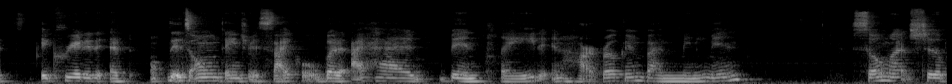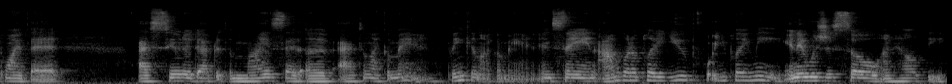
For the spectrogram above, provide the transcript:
it's it created a, its own dangerous cycle. But I had been played and heartbroken by many men, so much to the point that I soon adapted the mindset of acting like a man, thinking like a man, and saying, I'm going to play you before you play me. And it was just so unhealthy.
